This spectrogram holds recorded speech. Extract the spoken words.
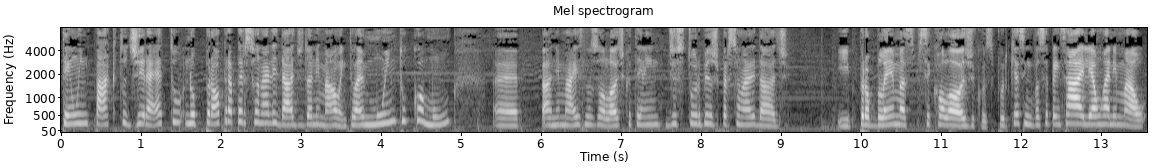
tem um impacto direto no própria personalidade do animal. Então é muito comum é, animais no zoológico terem distúrbios de personalidade e problemas psicológicos. Porque assim, você pensa, ah, ele é um animal.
